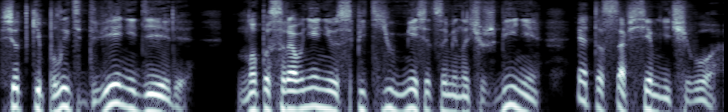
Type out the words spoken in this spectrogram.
Все-таки плыть две недели. Но по сравнению с пятью месяцами на чужбине это совсем ничего.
